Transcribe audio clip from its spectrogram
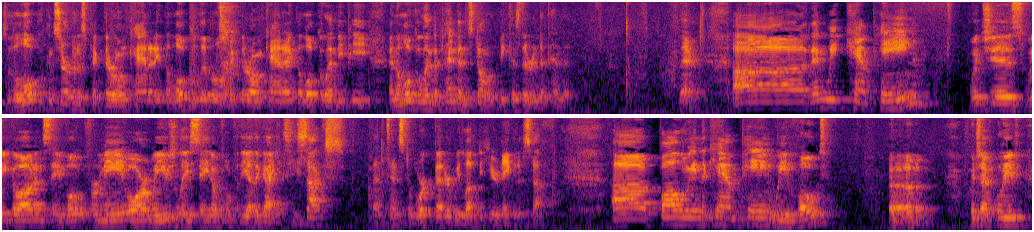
So the local conservatives pick their own candidate, the local liberals pick their own candidate, the local NDP, and the local independents don't because they're independent. There. Uh, then we campaign, which is we go out and say vote for me, or we usually say don't vote for the other guy because he sucks. That tends to work better. We love to hear negative stuff. Uh, following the campaign, we vote, which I believe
